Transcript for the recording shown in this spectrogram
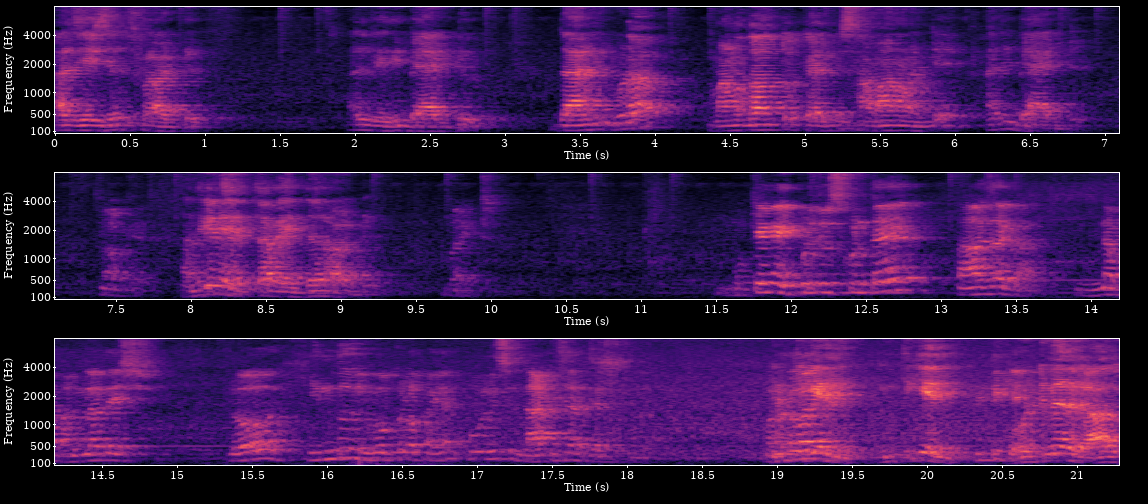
అది చేసేది ఫ్రాడ్. అది వెరీ బ్యాడ్. దాన్ని కూడా మన దాంతో కలిపి సమానం అంటే అది బ్యాడ్. ఓకే. అందుకని చెప్తారు ఇద్దరు రాడ్ రైట్. ముఖ్యంగా ఇప్పుడు చూసుకుంటే తాజాగా నిన్న బంగ్లాదేశ్లో హిందూ యువకుల పైన పోలీసులు లాఠీచార్జ్ చేస్తున్నారు ఇంటికి వెళ్ళి ఇంటికి వెళ్ళి ఒడ్డు మీద కాదు.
